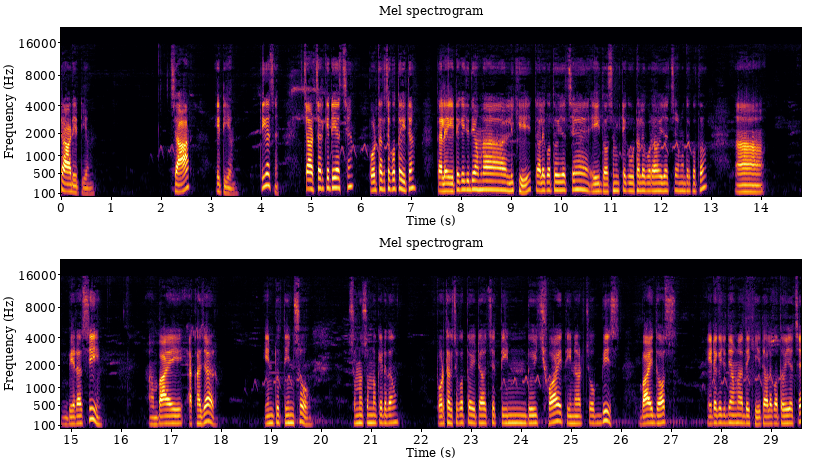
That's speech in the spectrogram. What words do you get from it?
চার এটিএম চার এটিএম ঠিক আছে? চার চার কেটে যাচ্ছে। পরে থাকছে কত এইটা? তাহলে এটাকে যদি আমরা লিখি, তাহলে কত হয়ে যাচ্ছে? এই দশমিকটাকে উঠালে পরে হয়ে যাচ্ছে আমাদের কত? বিরাশি বাই এক হাজার ইন্টু তিনশো। শূন্য শূন্য কেটে দাও। পরে থাকছে কত? এটা হচ্ছে তিন দুই ছয়, তিন আট চব্বিশ, বাই দশ। এটাকে যদি আমরা দেখি, তাহলে কত হয়ে যাচ্ছে?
